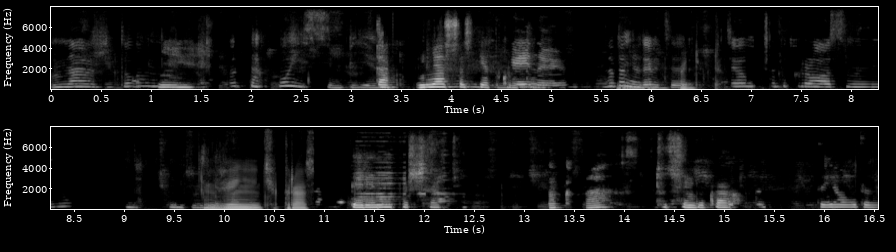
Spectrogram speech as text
Наш дом м, ну, такой себе. Так, у меня сосед крутой. Зато мне нравится. Пойдет. Хотела бы, чтобы красный. Ну, да, не знаю. Извините, крас. Переный пошарчик. Так, а, тут в сундуках. Это я вот это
